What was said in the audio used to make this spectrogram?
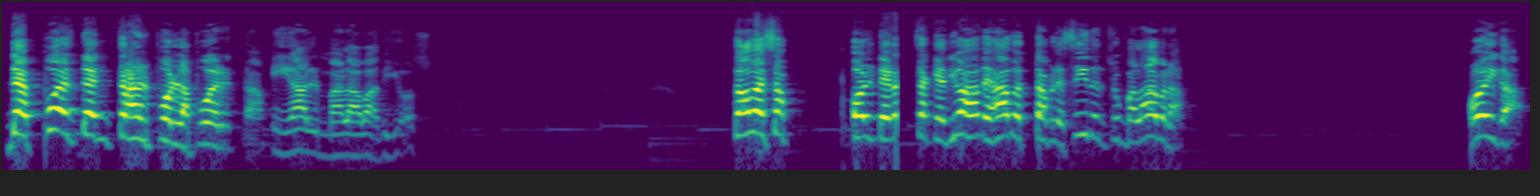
después de entrar por la puerta. Mi alma alaba a Dios. Toda esa ordenanza que Dios ha dejado establecida en su palabra. Oiga,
